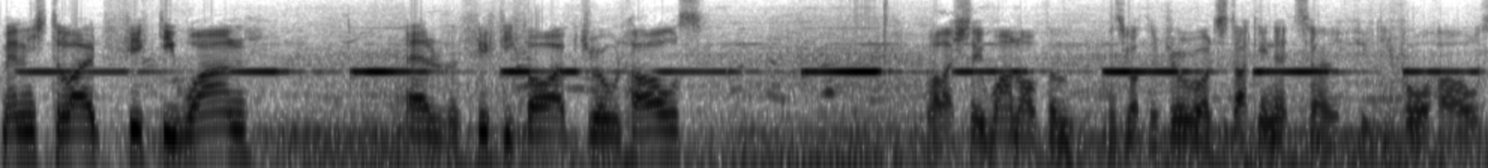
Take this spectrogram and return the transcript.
Managed to load 51 out of the 55 drilled holes. Well, actually one of them has got the drill rod stuck in it, so 54 holes.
